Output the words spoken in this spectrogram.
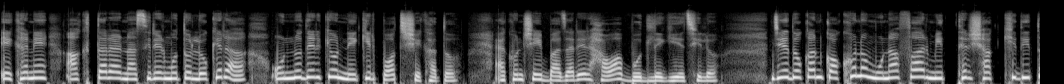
এখানে আখতার আর নাসিরের মতো লোকেরা অন্যদেরকেও নেকির পথ শেখাত। এখন সেই বাজারের হাওয়া বদলে গিয়েছিল। যে দোকান কখনো মুনাফা আর মিথ্যের সাক্ষী দিত,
